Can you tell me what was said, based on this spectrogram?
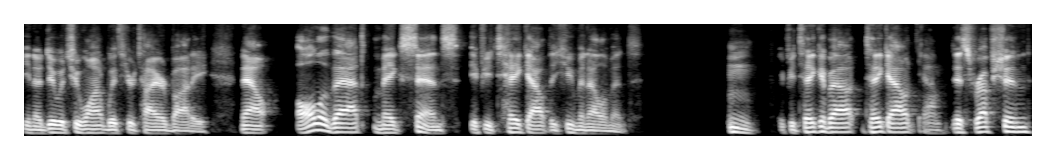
you know, do what you want with your tired body. Now, all of that makes sense if you take out the human element. Mm. If you take about take out yeah. disruption,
